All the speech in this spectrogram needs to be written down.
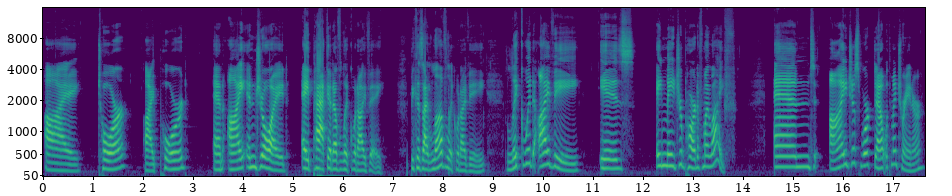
I tore, I poured, and I enjoyed a packet of Liquid IV because I love Liquid IV. Liquid IV is a major part of my life. And I just worked out with my trainer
